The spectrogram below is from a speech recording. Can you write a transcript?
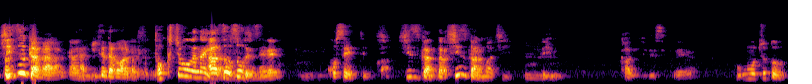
静かな感じ。言い方が悪かったです特徴がないあ、感じそうそうです。ね。うん個性っていうか。静かな、だから静かな街うんっていう感じですよね。僕もちょっと、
